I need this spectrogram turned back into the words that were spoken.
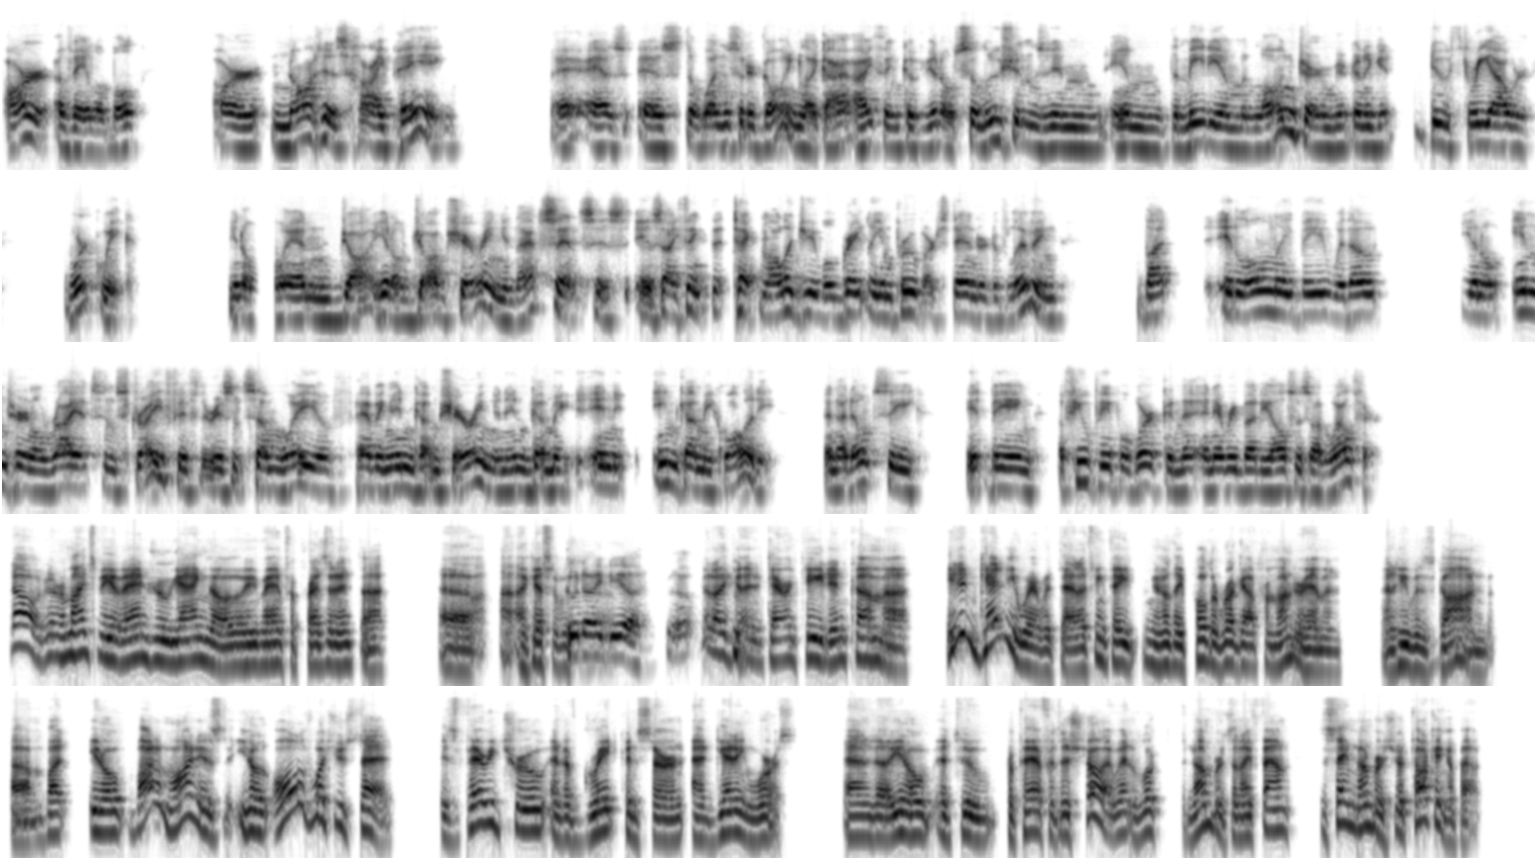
are available are not as high paying as as the ones that are going. Like I, I think of you know solutions in in the medium and long term. You're going to get do three hour work week you know, and job, you know, job sharing in that sense is is I think that technology will greatly improve our standard of living, but it'll only be without, you know, internal riots and strife if there isn't some way of having income sharing and income in income equality. And I don't see it being a few people work and and everybody else is on welfare. No, it reminds me of Andrew Yang, though. He ran for president. Uh, uh, I guess it was good idea. Yeah. Good idea. Guaranteed income. Uh, he didn't get anywhere with that. I think they, you know, they pulled the rug out from under him, and and he was gone. Um, but you know, bottom line is, you know, all of what you said is very true and of great concern, and getting worse. And uh, you know, to prepare for this show, I went and looked at the numbers, and I found the same numbers you're talking about.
